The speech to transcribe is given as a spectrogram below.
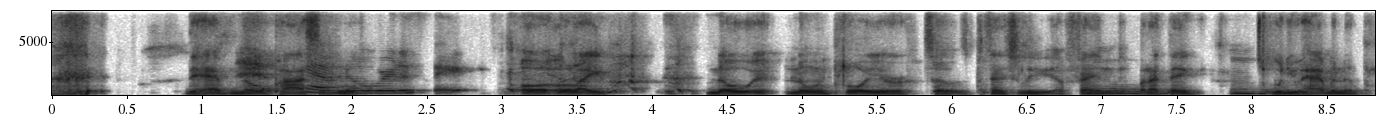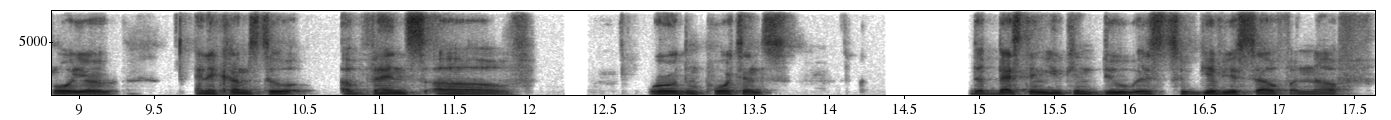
they have no I have possible nowhere to stay. Or, or like no no employer to potentially offend. Mm. But I think when you have an employer and it comes to events of world importance, the best thing you can do is to give yourself enough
